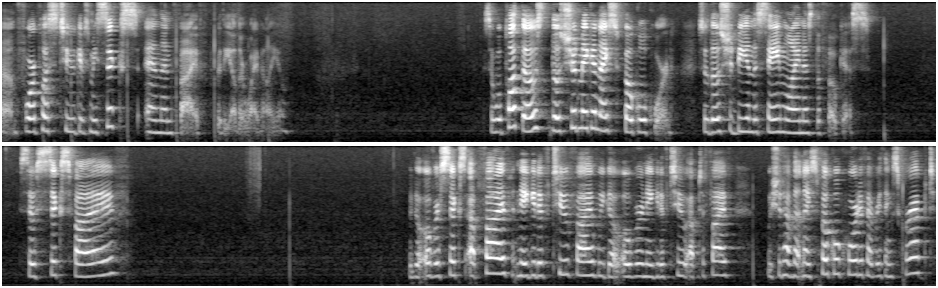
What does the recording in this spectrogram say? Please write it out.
Um, 4 plus 2 gives me 6, and then 5 for the other y value. So we'll plot those. Those should make a nice focal chord. So those should be in the same line as the focus. So 6, 5, We go over 6 up 5, negative 2, 5. We go over negative 2 up to 5. We should have that nice focal chord if everything's correct.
